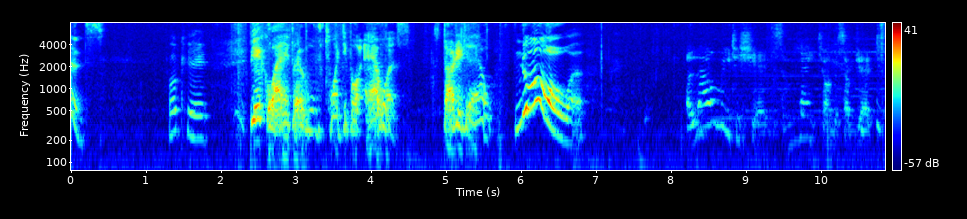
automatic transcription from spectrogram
30 seconds? Okay. Be quiet for 24 hours. Starting now. No! Allow me to shed some light on the subject.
